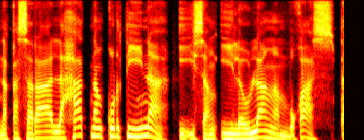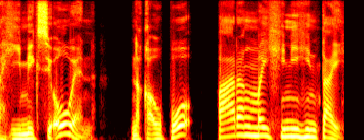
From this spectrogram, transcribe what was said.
Nakasara lahat ng kurtina. Iisang ilaw lang ang bukas. Tahimik si Owen. Nakaupo, parang may hinihintay.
